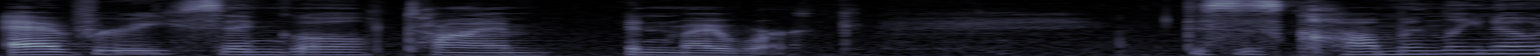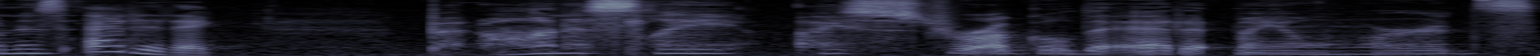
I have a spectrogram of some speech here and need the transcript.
every single time in my work. This is commonly known as editing, but honestly, I struggle to edit my own words.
